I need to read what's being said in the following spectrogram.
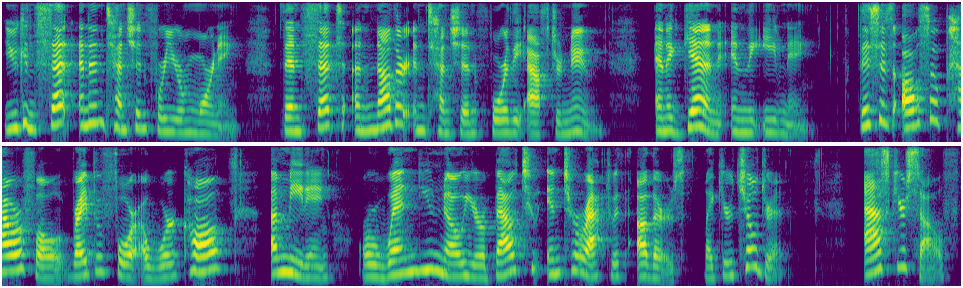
You can set an intention for your morning, then set another intention for the afternoon, and again in the evening. This is also powerful right before a work call, a meeting, or when you know you're about to interact with others, like your children. Ask yourself,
